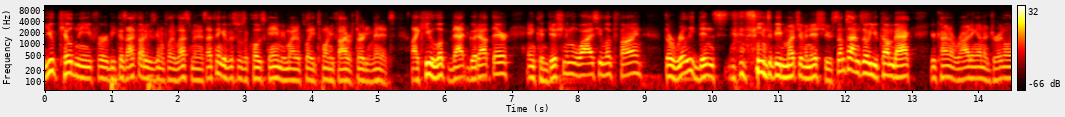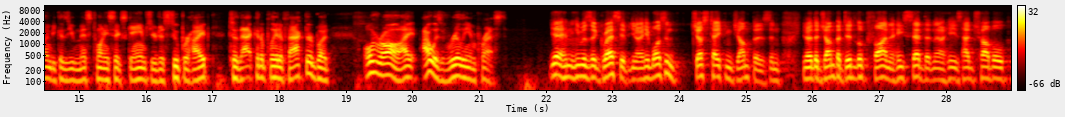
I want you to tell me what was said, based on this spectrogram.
you killed me for because I thought he was going to play less minutes. I think if this was a close game, he might have played 25 or 30 minutes. Like he looked that good out there, and conditioning wise, he looked fine. There really didn't seem to be much of an issue. Sometimes though, you come back, you're kind of riding on adrenaline because you missed 26 games. You're just super hyped, so that could have played a factor. But overall, I I was really impressed. Yeah, and he was aggressive. You know, he wasn't just taking jumpers. And, you know, the jumper did look fine. And he said that, you know, he's had trouble,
